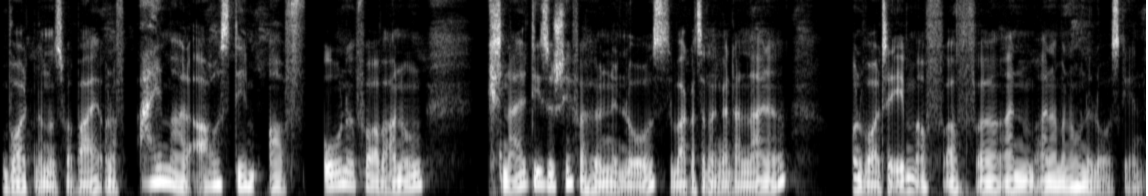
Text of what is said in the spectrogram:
wollten an uns vorbei und auf einmal aus dem Off, ohne Vorwarnung, knallt diese Schäferhündin los, die war Gott sei Dank ganz alleine und wollte eben auf, auf äh, einen, einer meiner Hunde losgehen.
